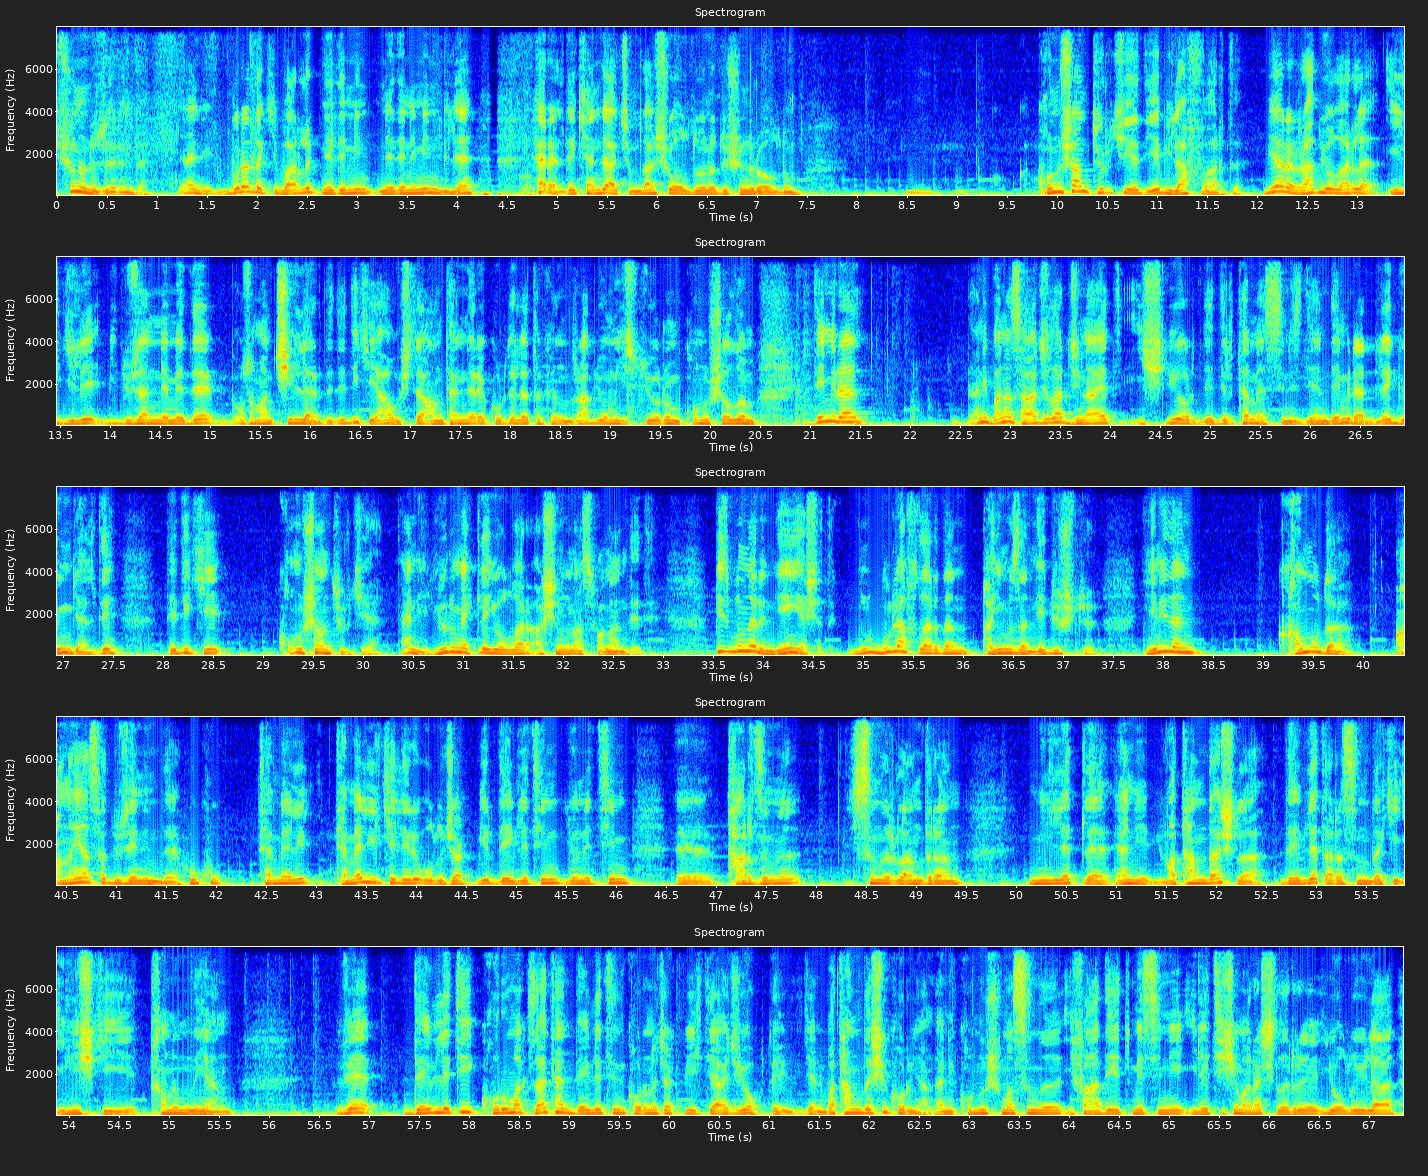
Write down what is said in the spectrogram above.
Şunun üzerinde. Yani buradaki varlık nedenimin, nedenimin bile herhalde kendi açımdan şu olduğunu düşünür oldum. Konuşan Türkiye diye bir laf vardı. Bir ara radyolarla ilgili bir düzenlemede o zaman Çiller'de dedi ki ya işte antenlere kurdele takın, radyomu istiyorum, konuşalım. Demirel hani bana sağcılar cinayet işliyor dedirtemezsiniz diyen Demirel ile gün geldi. Dedi ki konuşan Türkiye. Yani yürümekle yollar aşınmaz falan dedi. Biz bunları niye yaşadık? Bu, bu laflardan payımıza ne düştü? Yeniden kamuda anayasa düzeninde hukuk temel temel ilkeleri olacak bir devletin yönetim e, tarzını sınırlandıran milletle yani vatandaşla devlet arasındaki ilişkiyi tanımlayan ve devleti korumak zaten devletin korunacak bir ihtiyacı yok. Yani vatandaşı koruyan, hani konuşmasını, ifade etmesini, iletişim araçları yoluyla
